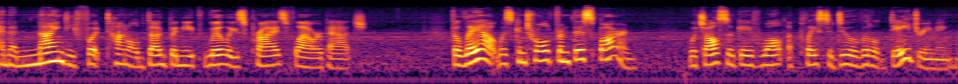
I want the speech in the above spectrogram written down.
and a 90 foot tunnel dug beneath Lily's prize flower patch. The layout was controlled from this barn, which also gave Walt a place to do a little daydreaming.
